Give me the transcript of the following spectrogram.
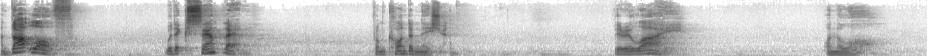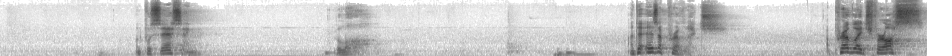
And that love would exempt them from condemnation. They rely on the law, on possessing the law. And it is a privilege. A privilege for us,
